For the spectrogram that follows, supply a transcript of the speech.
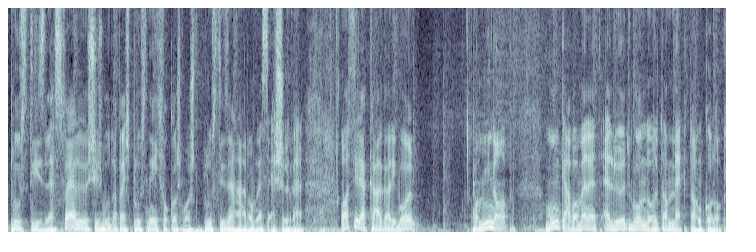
plusz 10 lesz felhős, és Budapest plusz 4 fokos, most plusz 13 lesz esővel. Azt írják Calgaryból, a minap munkába menet előtt gondoltam, megtankolok.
